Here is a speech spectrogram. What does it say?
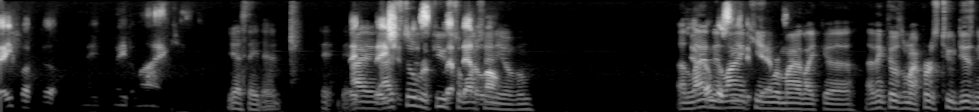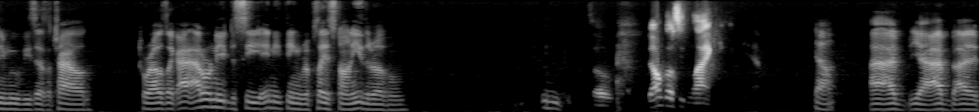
They fucked up when they made The Lion King. yes, they did. They, they, They- I, they I still refuse to watch alone. any of them. Aladdin don't and Lion it if you King were my like. Uh, I think those were my first two Disney movies as a child, to where I was like, I, I don't need to see anything replaced on either of them. So don't go see The Lion King if you haven't. don't. I, I yeah, I, I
